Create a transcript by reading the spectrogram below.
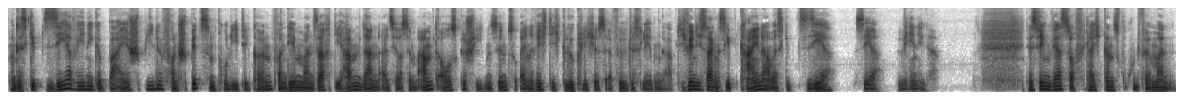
Und es gibt sehr wenige Beispiele von Spitzenpolitikern, von denen man sagt, die haben dann, als sie aus dem Amt ausgeschieden sind, so ein richtig glückliches, erfülltes Leben gehabt. Ich will nicht sagen, es gibt keine, aber es gibt sehr, sehr wenige. Deswegen wäre es doch vielleicht ganz gut, wenn man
